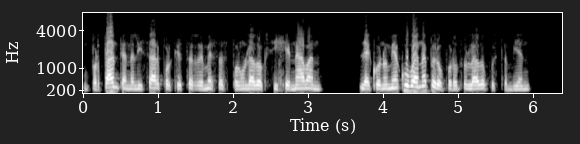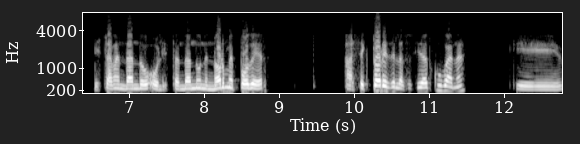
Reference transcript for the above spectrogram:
importante analizar porque estas remesas por un lado oxigenaban la economía cubana, pero por otro lado pues también estaban dando o le están dando un enorme poder a sectores de la sociedad cubana que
